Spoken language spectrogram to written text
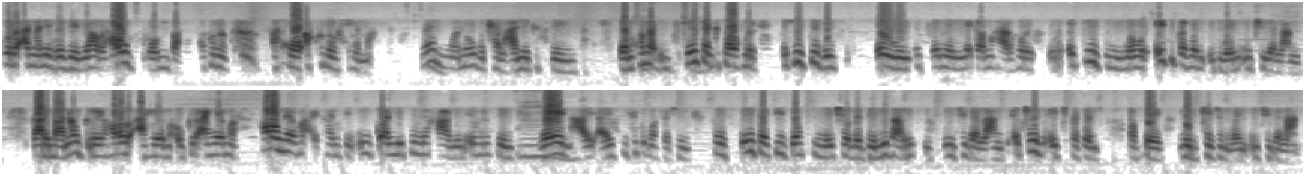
kore a na le reven ya gore ga o pompa a kgone a kgone go hema. Then ngwana o botlhalaganye ke spacer then gona spacer ke sa gore at least this airway e tsenelele ka mogare gore at least we know gore eighty percent it went into the lungs ka re bana o kry ga gore a hema o kry a hema ga o hema i can't o kwalele pulegano and everything. Mm. Then i i fitlhe ko mafatlheng so spacer ke just to make sure the delivery is into the lungs at least eighty percent of the medication went into the lungs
